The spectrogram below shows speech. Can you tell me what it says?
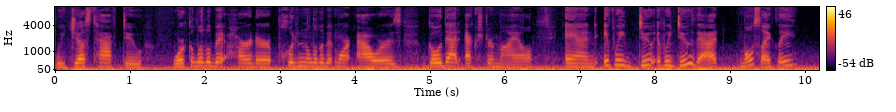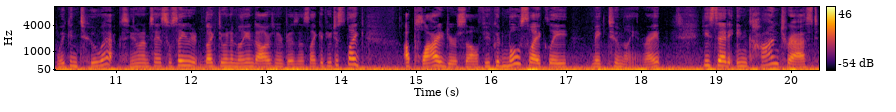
We just have to work a little bit harder, put in a little bit more hours, go that extra mile. And if we do if we do that, most likely we can 2x. You know what I'm saying? So say you're like doing a million dollars in your business, like if you just like applied yourself, you could most likely make 2 million, right? He said in contrast,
